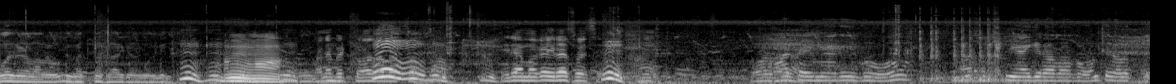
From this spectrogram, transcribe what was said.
ಹೋದ್ರಲ್ಲ ಅವರು ಇವತ್ತು ವರ್ಷ ಆಗಿದೆ ಹೋಗಿಲ್ಲ. ಮನೆ ಬಿಟ್ಟು ಹಿರಿಯ ಮಗ ಹಿರಿಯ ಸೊಸೆ. ಆ ಟೈಮ್ನಾಗ ಇದು ಸೃಷ್ಟಿಯಾಗಿರೋದು ಅಂತ ಹೇಳುತ್ತೆ.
